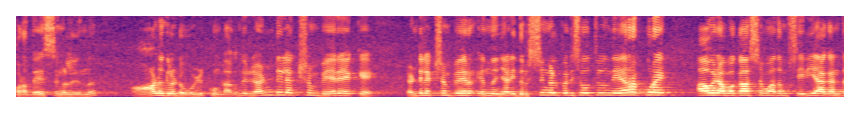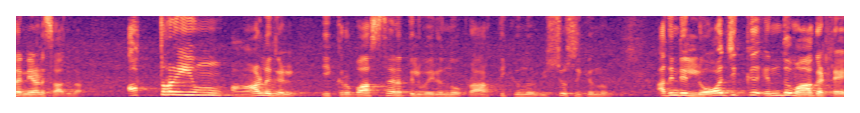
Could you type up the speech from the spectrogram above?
പ്രദേശങ്ങളിൽ നിന്ന് ആളുകളുടെ ഒഴുക്കുണ്ടാകുന്നു. രണ്ട് ലക്ഷം പേരെയൊക്കെ രണ്ട് ലക്ഷം പേർ എന്ന് ഞാൻ ഈ ദൃശ്യങ്ങൾ പരിശോധിച്ചതിൽ നിന്ന് ഏറെക്കുറെ ആ ഒരു അവകാശവാദം ശരിയാകാൻ തന്നെയാണ് സാധ്യത. അത്രയും ആളുകൾ ഈ കൃപാസ്ഥലത്തിൽ വരുന്നു പ്രാർത്ഥിക്കുന്നു വിശ്വസിക്കുന്നു. അതിന്റെ ലോജിക്ക് എന്തുമാകട്ടെ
